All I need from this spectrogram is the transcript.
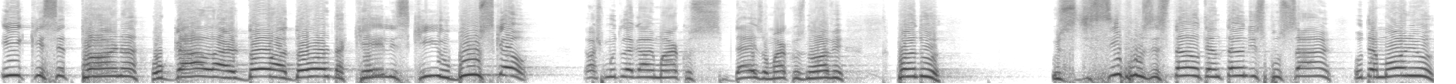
e que se torna o galardoador daqueles que o buscam. Eu acho muito legal em Marcos 10 ou Marcos 9, quando os discípulos estão tentando expulsar o demônio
